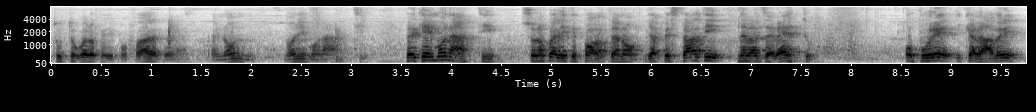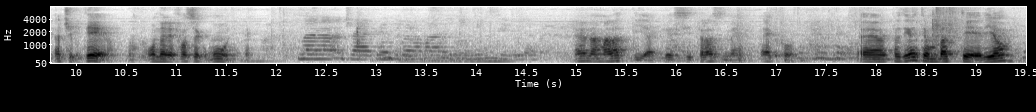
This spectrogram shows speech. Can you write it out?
tutto quello che gli può fare, per, e non, non, i monatti, perché i monatti sono quelli che portano gli appestati nell'azzeretto, oppure i cadaveri al cimitero o nelle fosse comuni. Ecco. Ma no, cioè, quindi è una malattia? È una malattia che si trasmette, ecco, è praticamente un batterio.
